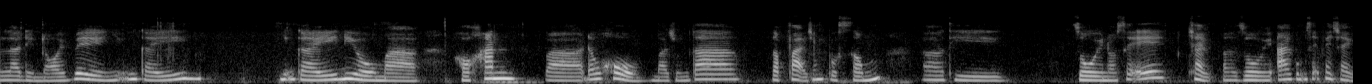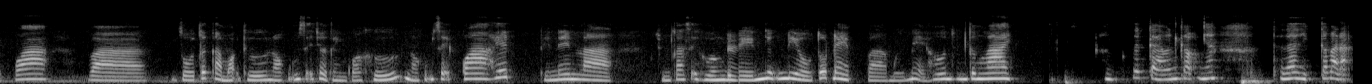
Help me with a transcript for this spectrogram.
là để nói về những cái những cái điều mà khó khăn và đau khổ mà chúng ta gặp phải trong cuộc sống. Uh, thì rồi nó sẽ trải uh, rồi ai cũng sẽ phải trải qua và rồi tất cả mọi thứ nó cũng sẽ trở thành quá khứ, nó cũng sẽ qua hết. Thế nên là chúng ta sẽ hướng đến những điều tốt đẹp và mới mẻ hơn trong tương lai. Vâng, rất cảm ơn cậu nhé. Thật ra thì các bạn ạ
